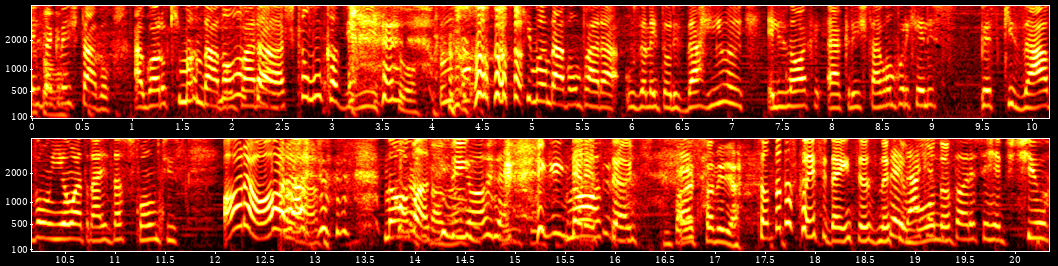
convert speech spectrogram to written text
eles acreditavam. acreditavam. Agora, o que mandavam Nossa, para. acho que eu nunca vi isso. que mandavam para os eleitores da Hillary, eles não ac- acreditavam porque eles pesquisavam e iam atrás das fontes. ora, ora! Nossa Como assim? senhora. que interessante. Me parece familiar. São tantas coincidências nesse Será que essa mundo. história se repetiu?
